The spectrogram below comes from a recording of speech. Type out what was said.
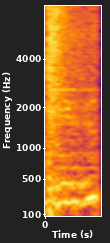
I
